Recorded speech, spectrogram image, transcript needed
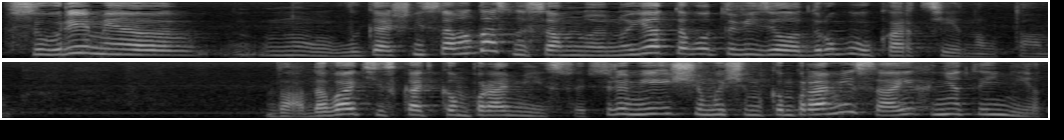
все время, ну, вы, конечно, не согласны со мной, но я-то вот видела другую картину там. Да, давайте искать компромиссы. Все время ищем, ищем компромиссы, а их нет и нет.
